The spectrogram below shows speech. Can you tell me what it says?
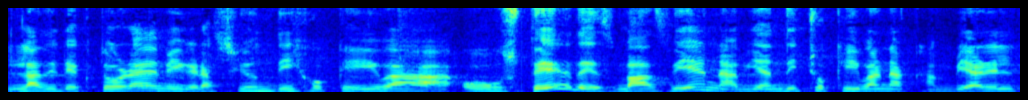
la- directora de migración dijo que iba, a- o ustedes más bien, habían dicho que iban a cambiar el,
